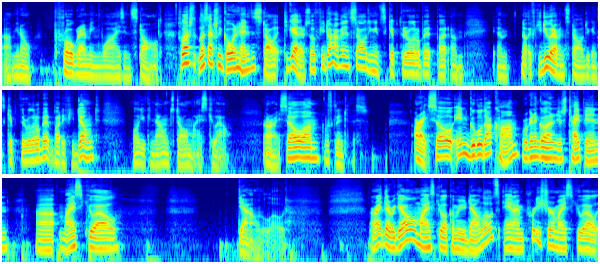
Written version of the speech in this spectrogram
um, you know, programming wise installed. So let's, let's actually go ahead and install it together. So if you don't have it installed, you can skip through a little bit, but um, um, no, if you do have it installed, you can skip through a little bit, but if you don't, well, you can now install MySQL. All right, so um, let's get into this. All right, so in google.com, we're going to go ahead and just type in uh, MySQL download. All right, there we go, MySQL community downloads, and I'm pretty sure MySQL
